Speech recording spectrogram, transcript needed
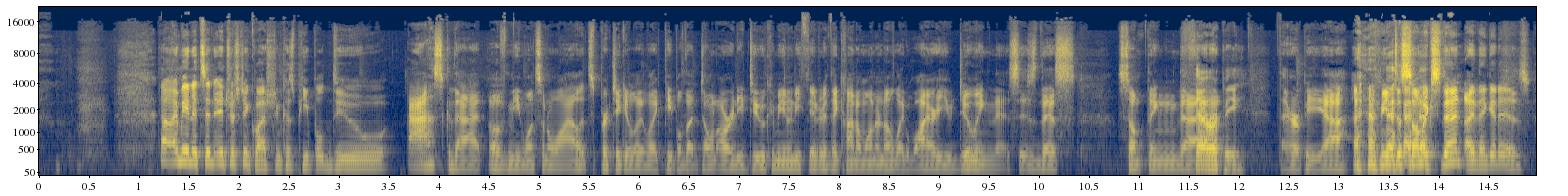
I mean, it's an interesting question because people do ask that of me once in a while. It's particularly like people that don't already do community theater. They kind of want to know, like, why are you doing this? Is this something that. Therapy. Therapy, yeah. I mean, to some extent, I think it is.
